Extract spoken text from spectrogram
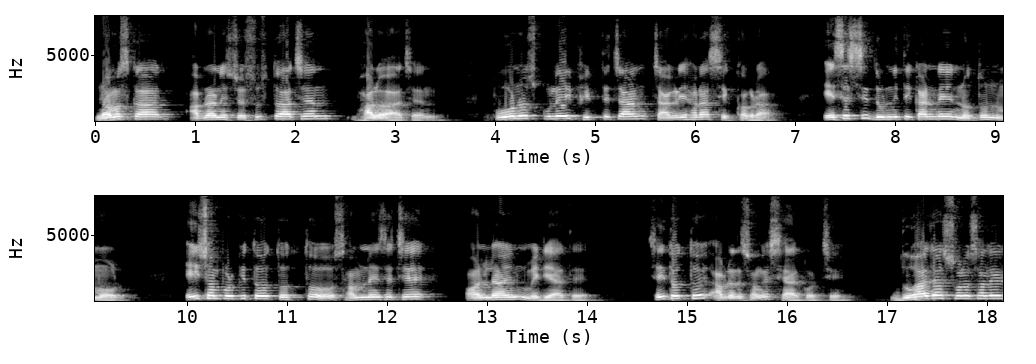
নমস্কার, আপনারা নিশ্চয় সুস্থ আছেন, ভালো আছেন। পুরনো স্কুলেই ফিরতে চান চাকরিহারা শিক্ষকরা। এসএসসি দুর্নীতিকাণ্ডে নতুন মোড়। এই সম্পর্কিত তথ্য সামনে এসেছে অনলাইন মিডিয়াতে। সেই তথ্যই আপনাদের সঙ্গে শেয়ার করছি। দু হাজার ষোলো সালের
